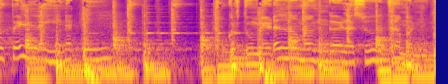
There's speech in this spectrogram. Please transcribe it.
నాకు పెళ్ళైనట్టు. గుర్తు మెడల్లో మంగళ సూత్రమంట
